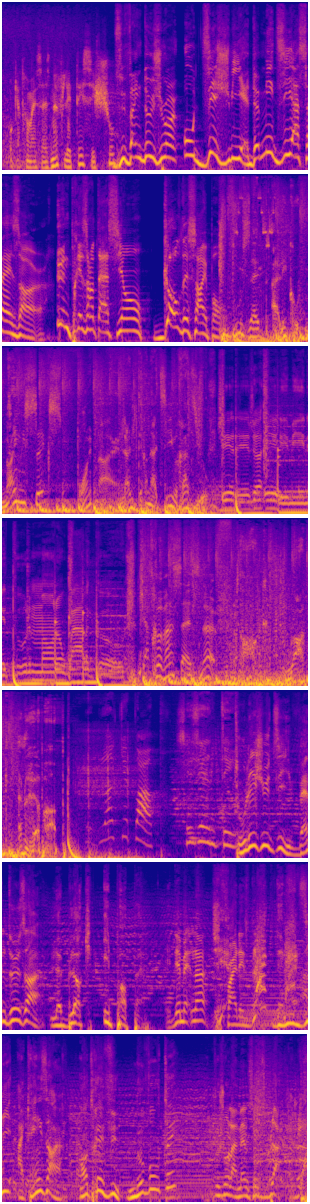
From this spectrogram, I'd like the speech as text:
Au 96.9, l'été, c'est chaud. Du 22 juin au 10 juillet, de midi à 16h. Une présentation Gold Disciple. Vous êtes à l'écoute 96.9, l'alternative radio. J'ai déjà éliminé tout le monde a while ago. 96.9, talk, rock and hip-hop. Bloc hip-hop, c'est gentil. Tous les jeudis, 22h, le bloc hip-hop. Et dès maintenant, Friday's Black. De midi à 15h. Entrevue, nouveauté. Toujours la même chose du black. Bloc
